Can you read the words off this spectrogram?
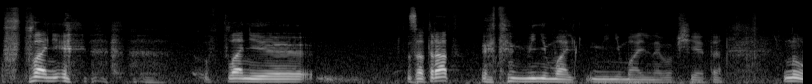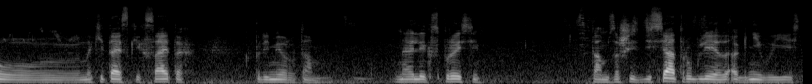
в плане, в плане затрат это минималь, минимальное вообще. Это, ну, на китайских сайтах, к примеру, там на Алиэкспрессе. Там за 60 рублей огнивые есть.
